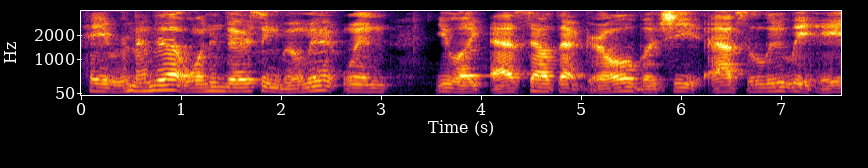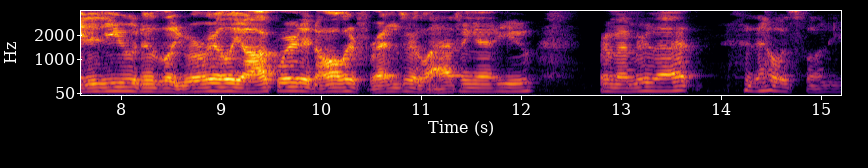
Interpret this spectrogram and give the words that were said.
Hey, remember that one embarrassing moment when you like asked out that girl, but she absolutely hated you and it was like really awkward and all her friends were laughing at you? Remember that? That was funny.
